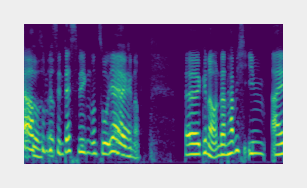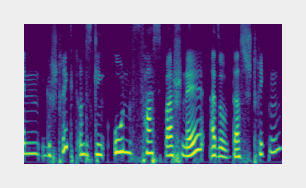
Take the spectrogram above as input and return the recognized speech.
ja, auch So, so, ein äh, bisschen deswegen und so. Ja, ja, ja, genau. Äh, genau, und dann habe ich ihm einen gestrickt und es ging unfassbar schnell. Also das Stricken.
